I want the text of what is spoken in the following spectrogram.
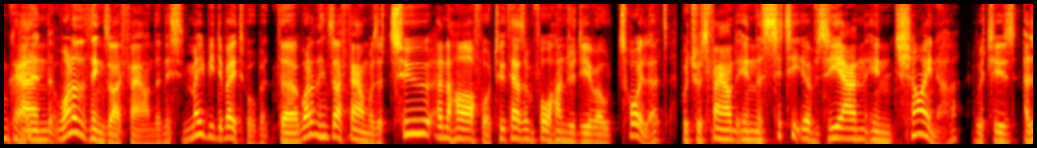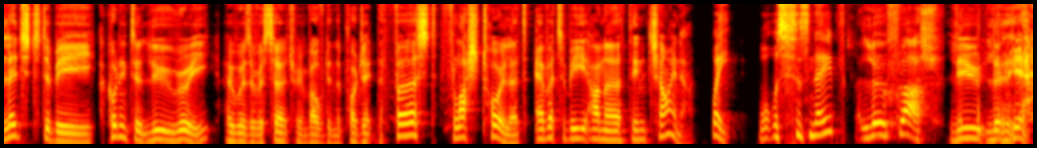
Okay. And one of the things I found, and this may be debatable, but uh, one of the things I found was a two and a half or two thousand four hundred year old toilet, which was found in the city of Xi'an in China, which is alleged to be, according to Lu Rui, who was a researcher involved in the project, the first flush toilet ever to be unearthed in China. Wait, what was his name? Lou Flush. Liu, Liu, yeah,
